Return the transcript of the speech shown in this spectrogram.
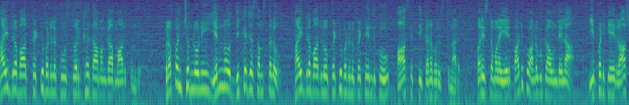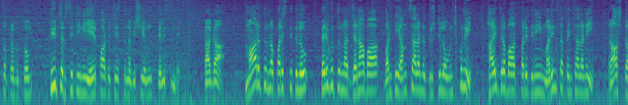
హైదరాబాద్ పెట్టుబడులకు స్వర్గధామంగా మారుతుంది. ప్రపంచంలోని ఎన్నో దిగ్గజ సంస్థలు హైదరాబాద్లో పెట్టుబడులు పెట్టేందుకు ఆసక్తి కనబరుస్తున్నారు. పరిశ్రమల ఏర్పాటుకు అనువుగా ఉండేలా ఇప్పటికే రాష్ట్ర ప్రభుత్వం ఫ్యూచర్ సిటీని ఏర్పాటు చేస్తున్న విషయం తెలిసిందే. కాగా మారుతున్న పరిస్థితులు పెరుగుతున్న జనాభా వంటి అంశాలను దృష్టిలో ఉంచుకుని హైదరాబాద్ పరిధిని మరింత పెంచాలని రాష్ట్ర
